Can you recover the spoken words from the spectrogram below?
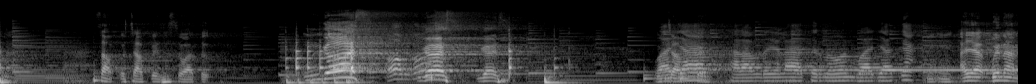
Nah, sok ucapin sesuatu. Enggas, Oh, gas. Wajat, alhamdulillah turun wajatnya. Ayah benang.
